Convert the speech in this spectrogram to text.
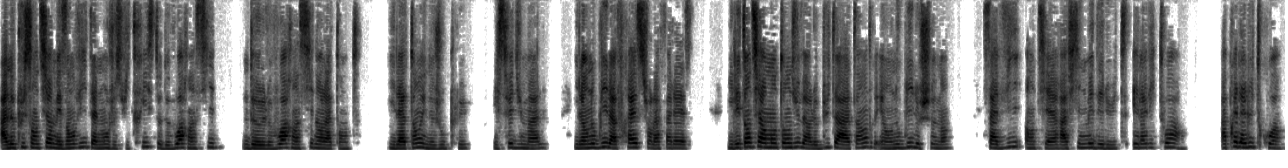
à ne plus sentir mes envies tellement je suis triste de voir ainsi de le voir ainsi dans l'attente. Il attend et ne joue plus. Il se fait du mal. Il en oublie la fraise sur la falaise. Il est entièrement tendu vers le but à atteindre et en oublie le chemin. Sa vie entière a filmé des luttes et la victoire. Après la lutte, quoi?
